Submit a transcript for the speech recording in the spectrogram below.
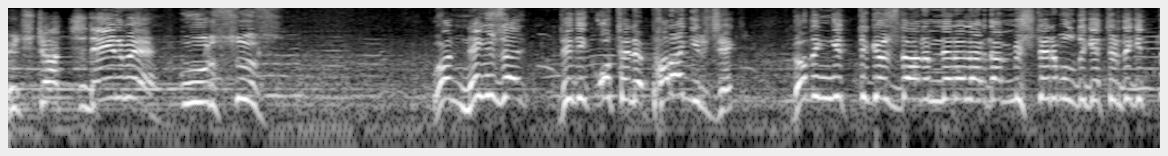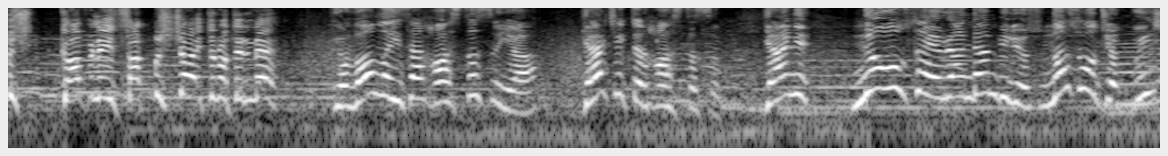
Üçkağıtçı değil mi? Uğursuz. Ulan ne güzel dedik otele para girecek. Kadın gitti Gözde Hanım nerelerden müşteri buldu getirdi gitmiş. Kafileyi satmış Cahit'in oteline. Ya vallahi sen hastasın ya. Gerçekten hastasın. Yani ne olsa evrenden biliyorsun. Nasıl olacak bu iş?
